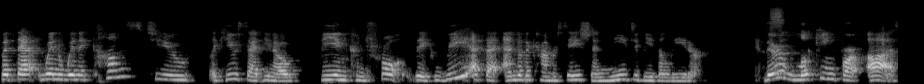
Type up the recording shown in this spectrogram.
But that when when it comes to, like you said, you know, be in control, like we at the end of the conversation need to be the leader. Yes. They're looking for us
